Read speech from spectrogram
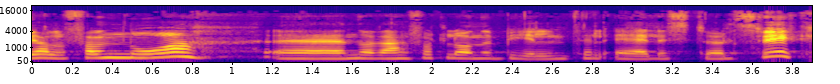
i alle fall nå, eh, når jeg har fått låne bilen til Eli Stølsvik,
